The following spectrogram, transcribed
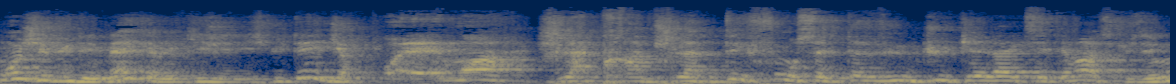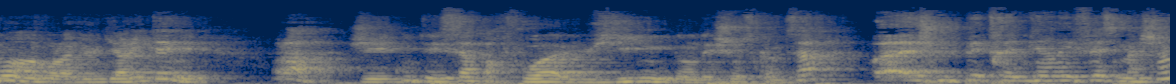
moi j'ai vu des mecs avec qui j'ai discuté et dire Ouais, moi, je l'attrape, je la défonce, elle t'a vu le cul qu'elle a, etc. Excusez-moi hein, pour la vulgarité, mais voilà, j'ai écouté ça parfois à l'usine ou dans des choses comme ça. Ouais, je lui pèterais bien les fesses, machin.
